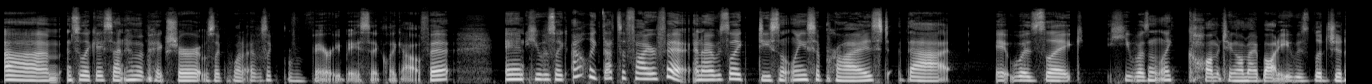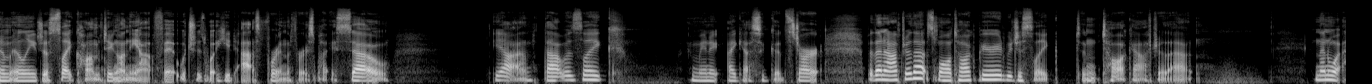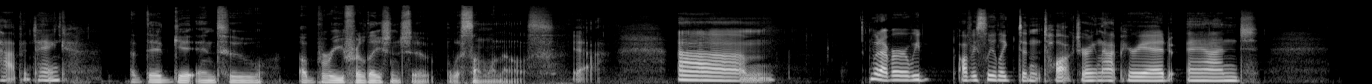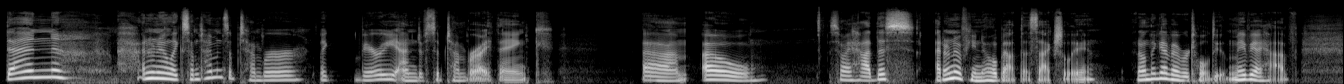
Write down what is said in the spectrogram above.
Um, and so like I sent him a picture. It was like what I was like very basic like outfit. And he was like, "Oh, like that's a fire fit." And I was like decently surprised that it was like he wasn't like commenting on my body. He was legitimately just like commenting on the outfit, which is what he'd asked for in the first place. So, yeah, that was like I mean, I guess a good start. But then after that small talk period, we just like didn't talk after that. And then what happened, Tank? I did get into a brief relationship with someone else. Yeah. Um whatever, we obviously like didn't talk during that period and then I don't know, like sometime in September, like very end of September, I think. Um oh, so I had this, I don't know if you know about this actually. I don't think I've ever told you. Maybe I have.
